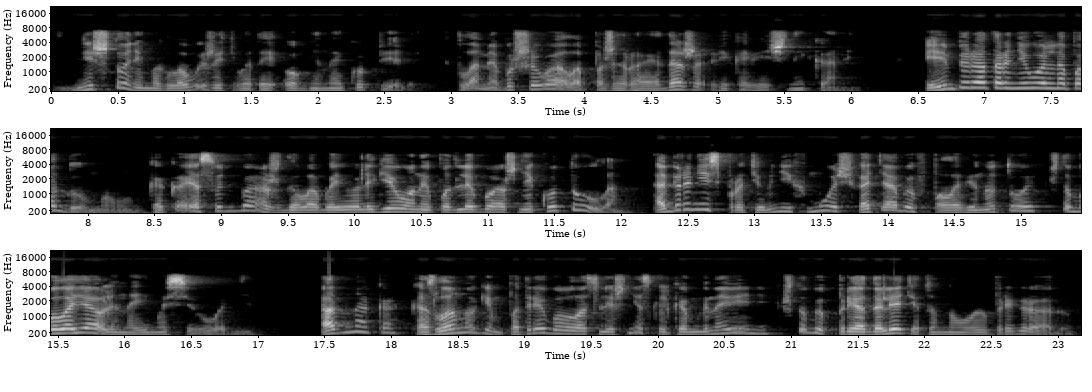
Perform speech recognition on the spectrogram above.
Ничто не могло выжить в этой огненной купели. Пламя бушевало, пожирая даже вековечный камень. И император невольно подумал, какая судьба ждала бы его легионы подле башни Кутула. Обернись против них мощь хотя бы в половину той, что была явлена ему сегодня. Однако козлоногим потребовалось лишь несколько мгновений, чтобы преодолеть эту новую преграду.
